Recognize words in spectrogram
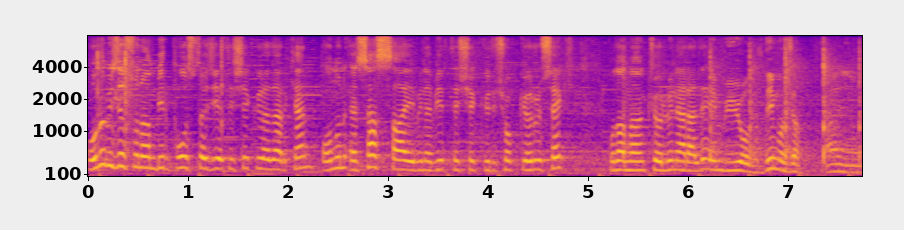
onu bize sunan bir postacıya teşekkür ederken onun esas sahibine bir teşekkürü çok görürsek bu da nankörlüğün herhalde en büyüğü olur değil mi hocam? Aynen öyle.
